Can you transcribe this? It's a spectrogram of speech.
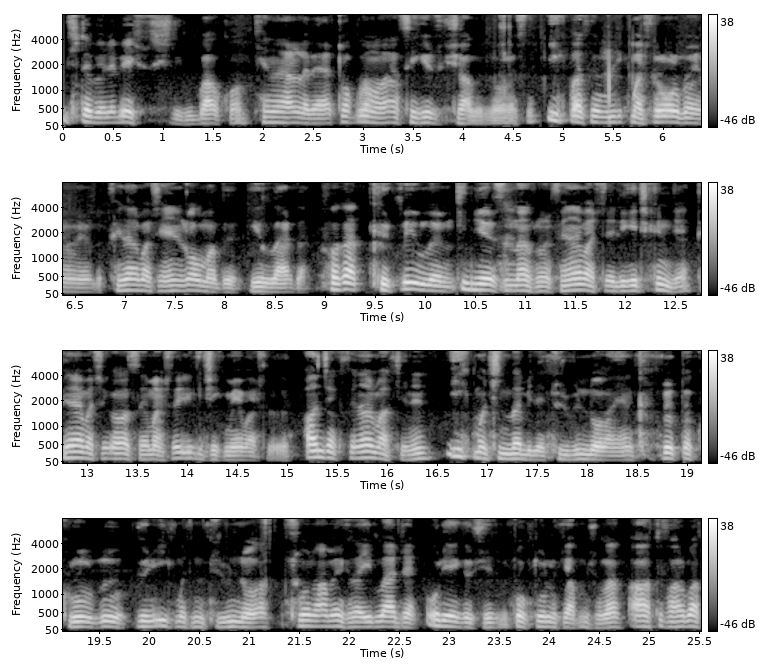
Üstte böyle 500 kişilik bir balkon. Kenarlarla beraber toplam olarak 800 kişi alırdı orası. İlk basketbol lig maçları orada oynanıyordu. Fenerbahçe henüz olmadığı yıllarda. Fakat 40'lı yılların ikinci yarısından sonra Fenerbahçe lige çıkınca Fenerbahçe Galatasaray maçları ilgi çekmeye başladı. Ancak Fenerbahçe'nin ilk maçında bile tribünde olan yani 44'te kurulduğu gün ilk maçında tribünde olan sonra Amerika'da yıllarca oraya göç edip doktorluk yapmış olan Atıf Arbat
